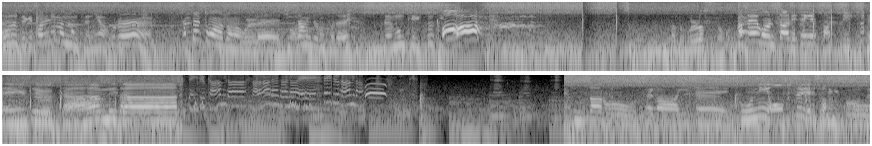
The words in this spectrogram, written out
너를 되게 빨리 만난 편이야. 그래. 한 달 동안 하잖아, 원래. 직장인들은 그래. 레몬 케이크? 어! 몰랐어. 400원짜리 생일 파티. 생일 축하합니다. 진짜로 제가 이제 돈이 없을 예정이고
